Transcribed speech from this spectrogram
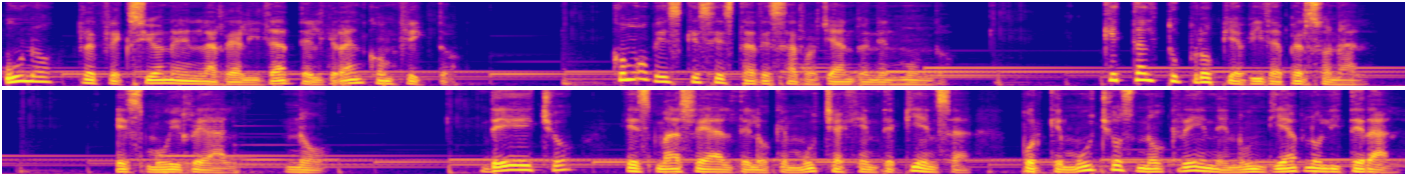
1. Reflexiona en la realidad del gran conflicto. ¿Cómo ves que se está desarrollando en el mundo? ¿Qué tal tu propia vida personal? ¿Es muy real? No. De hecho, es más real de lo que mucha gente piensa, porque muchos no creen en un diablo literal.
